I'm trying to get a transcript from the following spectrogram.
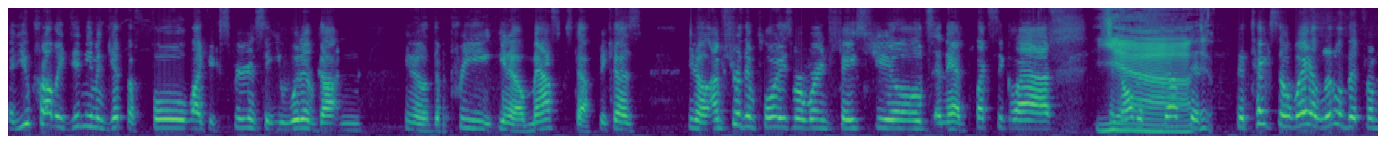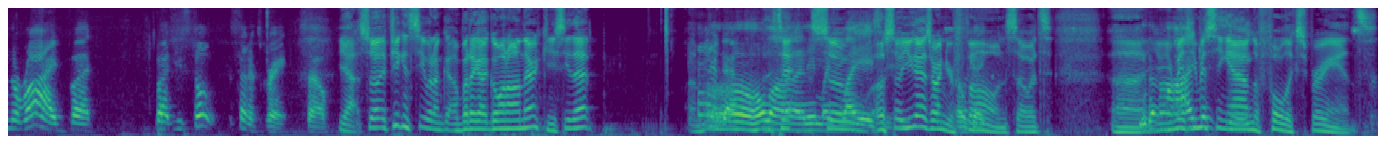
and you probably didn't even get the full like experience that you would have gotten, you know, the pre you know mask stuff because, you know, I'm sure the employees were wearing face shields and they had plexiglass and all this stuff Yeah. that, that takes away a little bit from the ride, but but you still said it's great. So Yeah. So if you can see what I'm what I got going on there, can you see that? kinda. Oh, hold on. So- I need so, my oh, so you guys are on your Okay. phone, so it's uh, No, you're, miss, you're missing out on the full experience.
